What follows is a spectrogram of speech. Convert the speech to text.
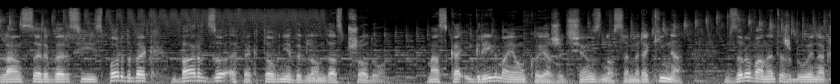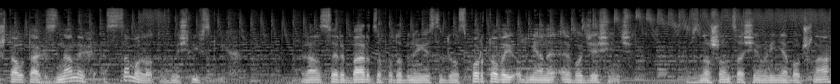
Lancer wersji Sportback bardzo efektownie wygląda z przodu. Maska i grill mają kojarzyć się z nosem rekina. Wzorowane też były na kształtach znanych z samolotów myśliwskich. Lancer bardzo podobny jest do sportowej odmiany Evo 10. Wznosząca się linia boczna,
